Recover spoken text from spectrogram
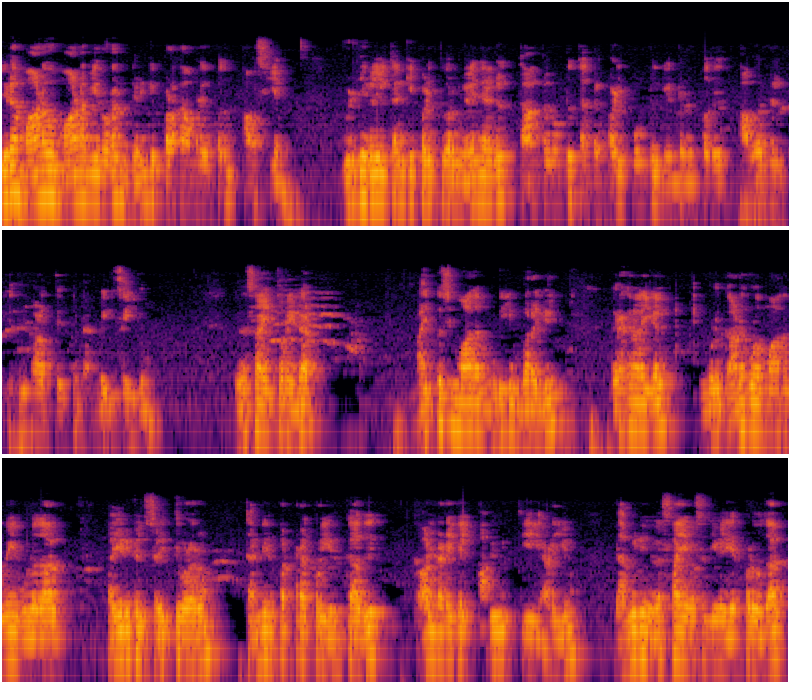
பிற மாணவ மாணவியருடன் நெருங்கி பழகாமல் இருப்பதும் அவசியம். விடுதிகளில் தங்கி படித்து வரும் இளைஞர்கள் தாங்கள் உண்டு தங்கள் படிப்பு உண்டு என்றிருப்பது அவர்கள் எதிர்காலத்திற்கு நன்மை செய்யும். விவசாயத்துறையினர். ஐப்பசி மாதம் முடியும் வரையில் கிரகநிலைகள் உங்களுக்கு அனுகூலமாகவே உள்ளதால் பயிர்கள் செழித்து வளரும் தண்ணீர் பற்றாக்குறை இருக்காது கால்நடைகள் அபிவிருத்தியை அடையும் நவீன விவசாய வசதிகள் ஏற்படுவதால்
